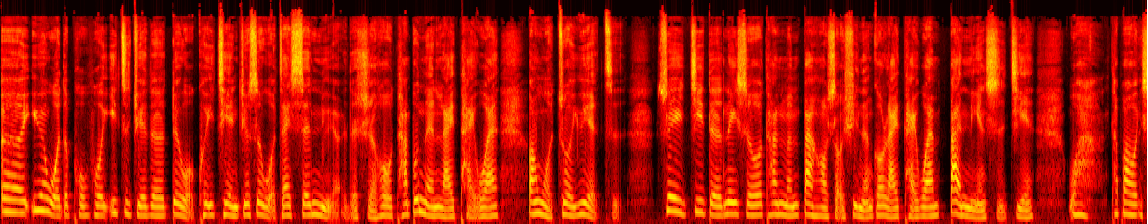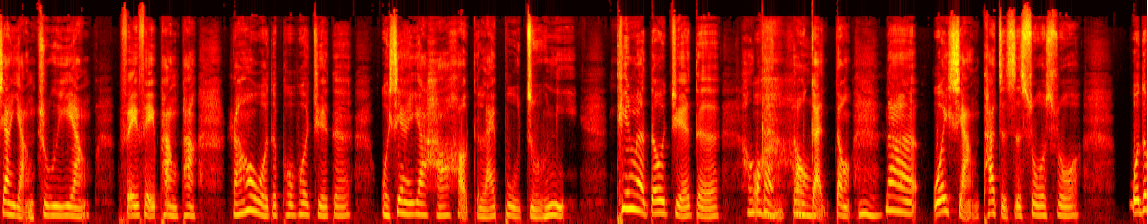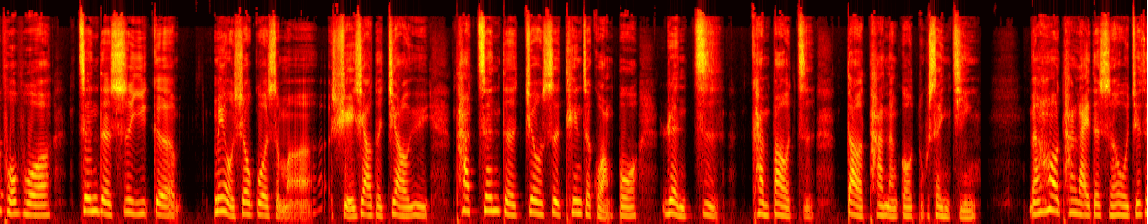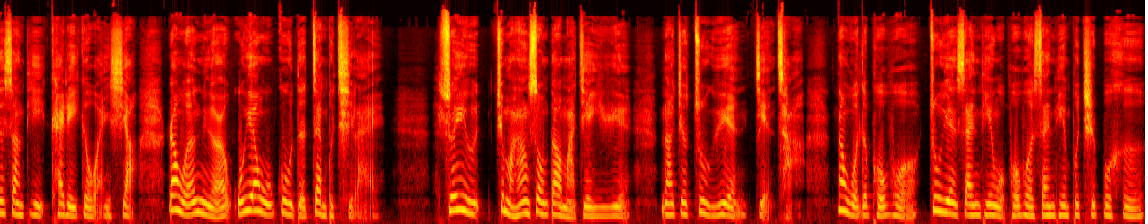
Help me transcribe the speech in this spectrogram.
呃，因为我的婆婆一直觉得对我亏欠，就是我在生女儿的时候，她不能来台湾帮我坐月子，所以记得那时候他们办好手续，能够来台湾半年时间，哇，她把我像养猪一样肥肥胖胖，然后我的婆婆觉得我现在要好好的来补足你，听了都觉得好感动，好感动，嗯，那我想，她只是说说。我的婆婆真的是一个没有受过什么学校的教育，她真的就是听着广播、认字、看报纸，到她能够读圣经。然后她来的时候，我觉得上帝开了一个玩笑，让我的女儿无缘无故的站不起来，所以就马上送到马街医院，那就住院检查。那我的婆婆住院三天，我婆婆三天不吃不喝，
